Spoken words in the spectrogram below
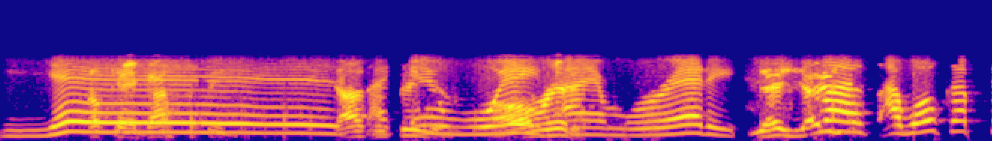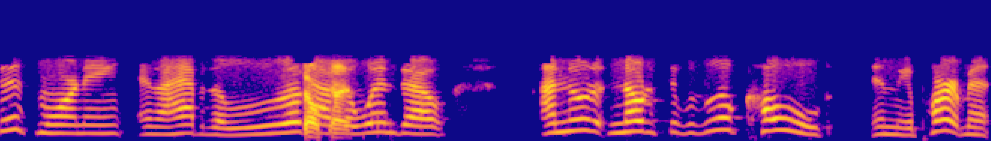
Yes. Okay, got to see you. Got to I can't wait. Already. I am ready. Yeah, yeah. Plus, I woke up this morning and I happened to look out the window. I noticed it was a little cold in the apartment,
